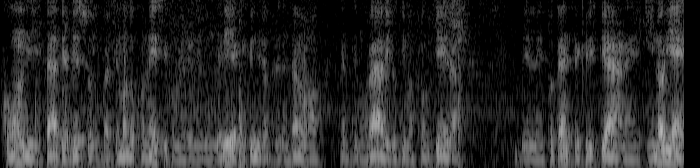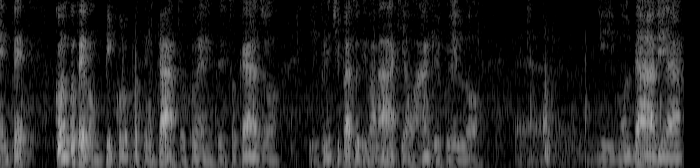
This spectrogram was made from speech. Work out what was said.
con gli stati adesso in qualche modo connessi come il Regno d'Ungheria che quindi rappresentavano gli antemurali, l'ultima frontiera delle potenze cristiane in Oriente come poteva un piccolo potentato, come era in questo caso il Principato di Valachia o anche quello eh, di Moldavia,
